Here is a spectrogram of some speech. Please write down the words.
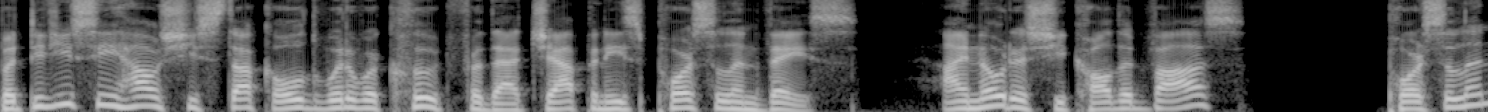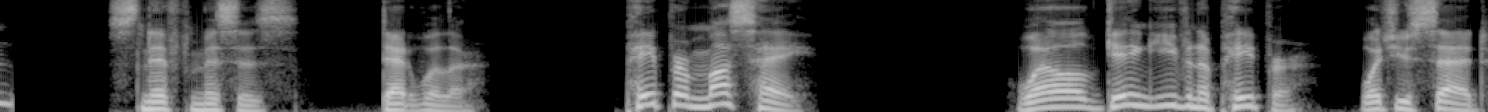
But did you see how she stuck old widower Clute for that Japanese porcelain vase? I noticed she called it vase? Porcelain? sniffed Mrs. Detwiller. Paper hay. Well, getting even a paper, what you said,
